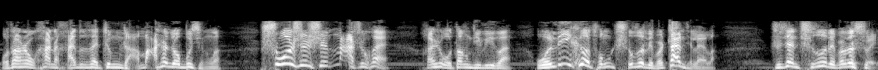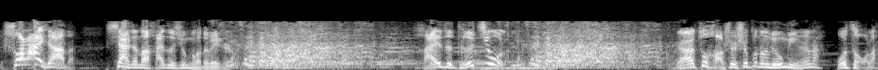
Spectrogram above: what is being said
我当时我看着孩子在挣扎，马上就要不行了，说时迟那时快，还是我当机立断，我立刻从池子里边站起来了。只见池子里边的水唰啦一下子下降到孩子胸口的位置，孩子得救了。然而做好事是不能留名的，我走了，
